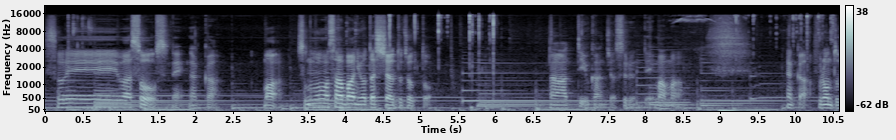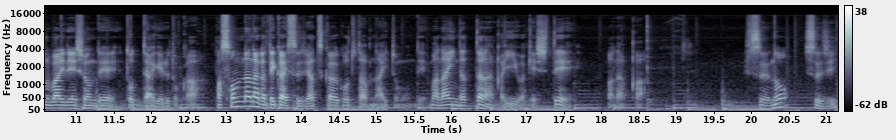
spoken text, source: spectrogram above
それはそうですね。なんかまあそのままサーバーに渡しちゃうとちょっとなーっていう感じはするんでまあまあなんかフロントのバリデーションで取ってあげるとか、まあ、そんななんかでかい数字扱うこと多分ないと思うんでまあないんだったらなんか言い訳してまあなんか普通の数字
